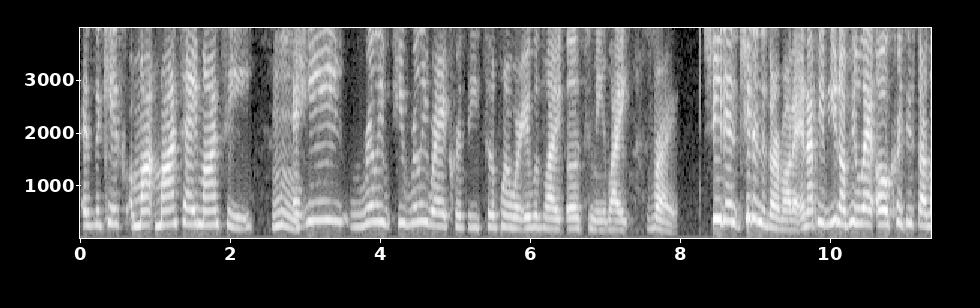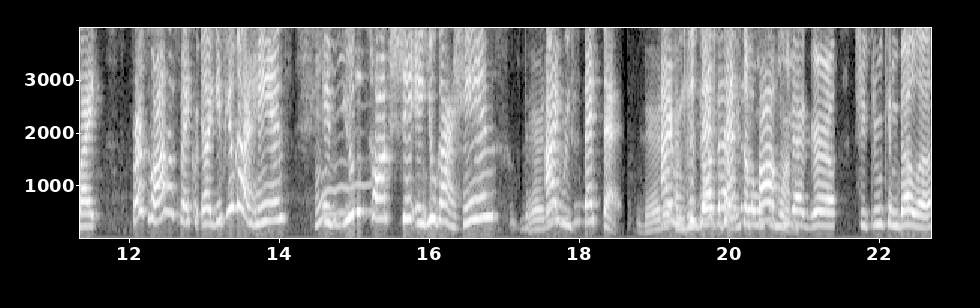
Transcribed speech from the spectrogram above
it's the kids Monte Monty. Mm-hmm. And he really, he really read Chrissy to the point where it was like, uh, to me, like, right. She didn't, she didn't deserve all that. And I people, you know, people like, oh, Chrissy start like, First of all, I respect like if you got hands, mm-hmm. if you talk shit and you got hands, I respect that. I because that's that. that's we the problem. That girl, she threw Kimbella.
